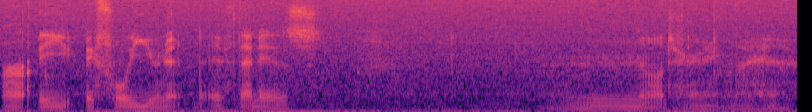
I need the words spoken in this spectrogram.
Or a, a full unit, if that is. Military, what I have.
